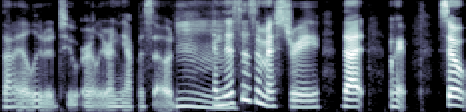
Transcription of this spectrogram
that I alluded to earlier in the episode. And this is a mystery that, okay, so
